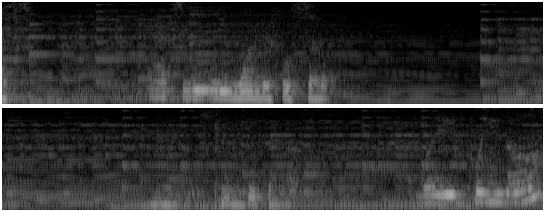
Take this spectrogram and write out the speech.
Nice. Absolutely wonderful soap. Now let's kind of get that blade cleaned off.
